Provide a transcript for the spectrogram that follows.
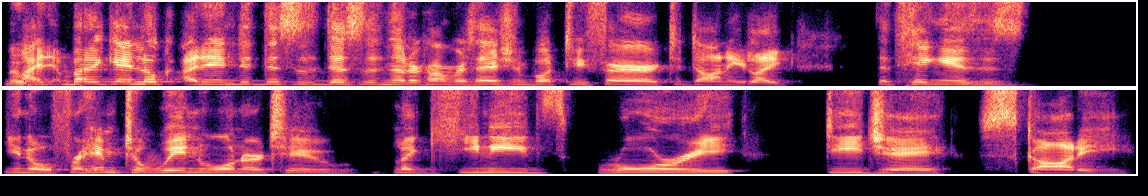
Nope. I, but again, look, I mean, this is this is another conversation. But to be fair to Donny, like the thing is, is you know, for him to win one or two, like he needs Rory, DJ, Scotty,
